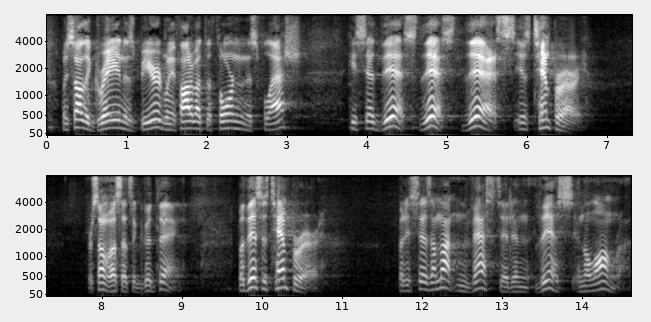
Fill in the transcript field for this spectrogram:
when he saw the gray in his beard, when he thought about the thorn in his flesh, he said, This, this, this is temporary. For some of us, that's a good thing. But this is temporary. But he says, I'm not invested in this in the long run,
